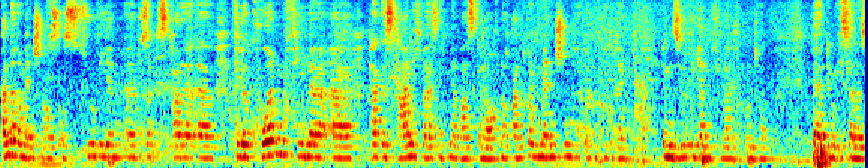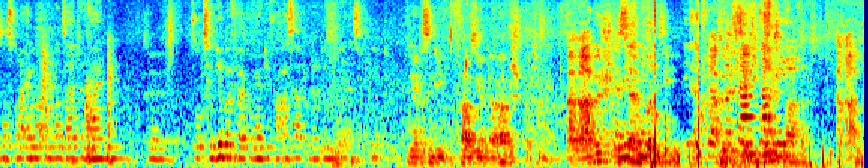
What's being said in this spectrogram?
andere Menschen aus, aus Syrien, äh, du sagtest gerade äh, viele Kurden, viele äh, Pakistaner, ich weiß nicht mehr was genau, auch noch andere Menschen, die irgendwie direkt in Syrien vielleicht unter äh, dem Islamismus von einer oder anderen Seite leiden. So so Zivilbevölkerung, die vor Assad oder dem IS geht. Ja, das sind die Farsi und Arabisch sprechen. Arabisch ist ja im Prinzip. Ja, Arabisch ist ja die Grundsprache. Arabisch.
